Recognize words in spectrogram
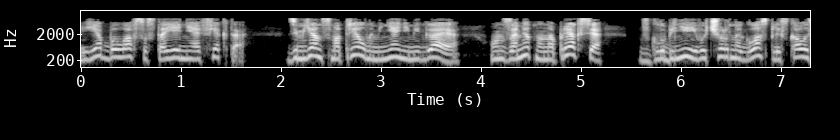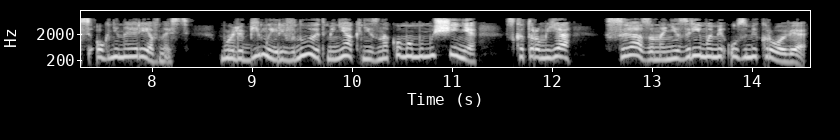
Я была в состоянии аффекта. Демьян смотрел на меня, не мигая. Он заметно напрягся. В глубине его черных глаз плескалась огненная ревность. Мой любимый ревнует меня к незнакомому мужчине, с которым я связана незримыми узами крови.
